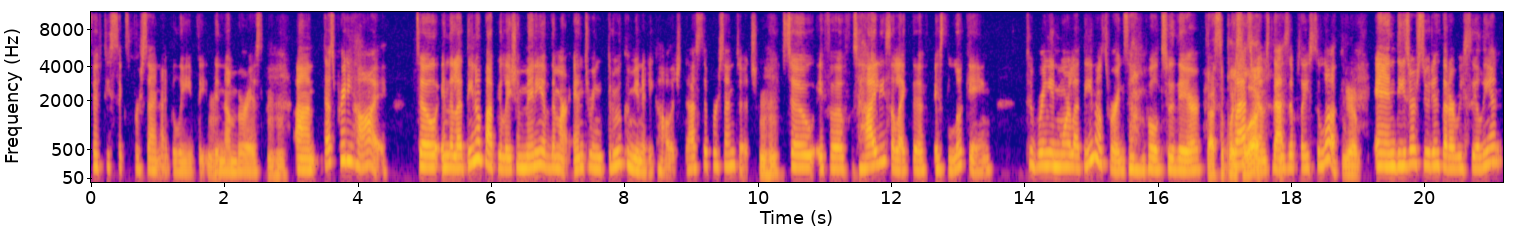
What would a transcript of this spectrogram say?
56%, I believe the, the Hmm. number is. Mhm. um, that's pretty high. So in the Latino population, many of them are entering through community college. That's the percentage. Mhm. So if a highly selective is looking to bring in more Latinos, for example, to their That's the place classrooms, that's the place to look. Yep. And these are students that are resilient.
